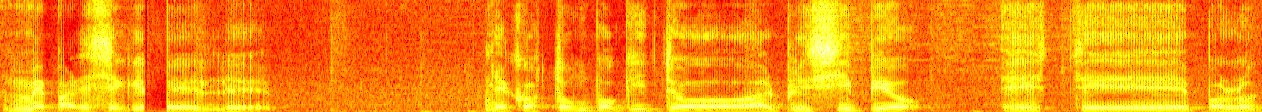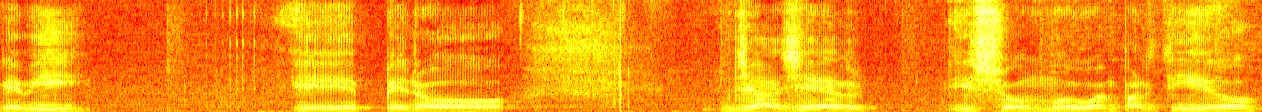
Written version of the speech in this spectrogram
Me parece que le, le, costó un poquito al principio, este, por lo que vi, eh, pero ya ayer hizo un muy buen partido,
